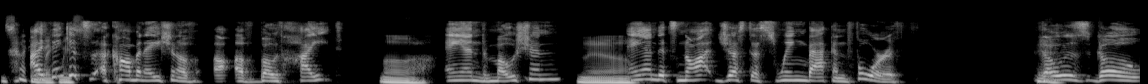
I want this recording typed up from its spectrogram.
it's not I think me it's a combination of uh, of both height Oh, and motion, yeah. and it's not just a swing back and forth. Yeah. Those go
